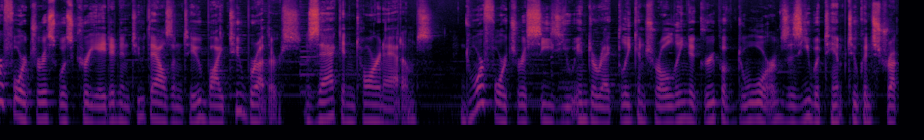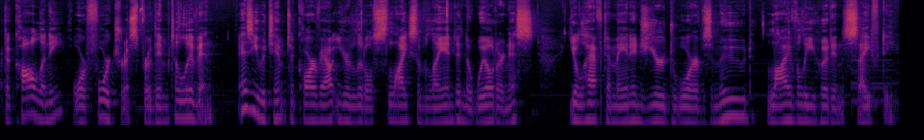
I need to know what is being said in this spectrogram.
Dwarf Fortress was created in 2002 by two brothers, Zach and Tarn Adams. Dwarf Fortress sees you indirectly controlling a group of dwarves as you attempt to construct a colony or fortress for them to live in. As you attempt to carve out your little slice of land in the wilderness, you'll have to manage your dwarves' mood, livelihood, and safety.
